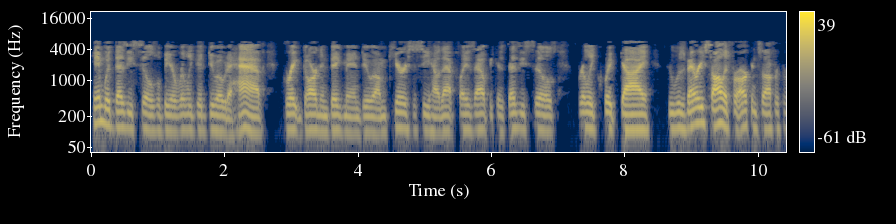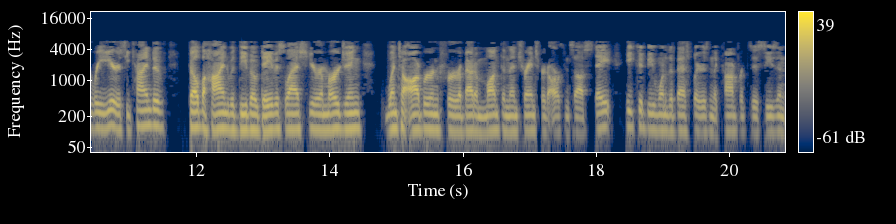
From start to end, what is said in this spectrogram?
Him with Desi Sills will be a really good duo to have great guard and big man duo. I'm curious to see how that plays out because Desi Sills, really quick guy who was very solid for Arkansas for three years. He kind of fell behind with Devo Davis last year emerging, went to Auburn for about a month and then transferred to Arkansas State. He could be one of the best players in the conference this season.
